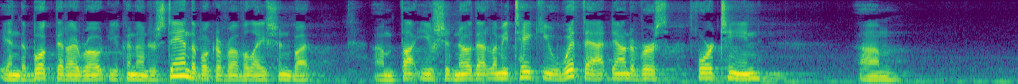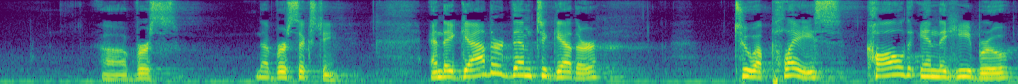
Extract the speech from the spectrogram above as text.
in the book that I wrote. You can understand the book of Revelation, but um, thought you should know that. Let me take you with that down to verse 14. Um, uh, verse, no, verse 16. And they gathered them together to a place called in the Hebrew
